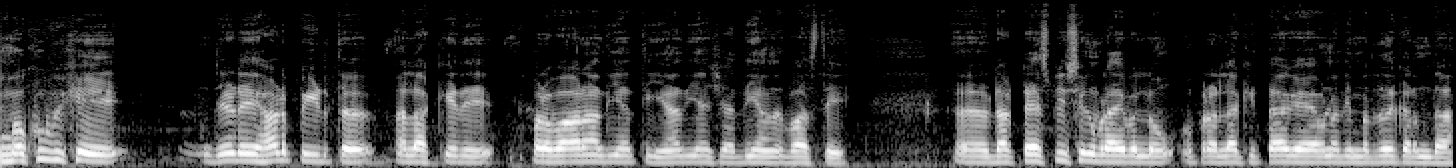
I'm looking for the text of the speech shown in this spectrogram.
ਮਖੂ ਵਿਖੇ ਜਿਹੜੇ ਹੜ੍ਹ ਪੀੜਤ ਇਲਾਕੇ ਦੇ ਪਰਿਵਾਰਾਂ ਦੀਆਂ ਧੀਆਂ ਦੀਆਂ ਸ਼ਾਦੀਆਂ ਵਾਸਤੇ ਅ, ਡਾਕਟਰ ਐਸਪੀ ਸਿੰਘ ਬਰਾਏ ਵੱਲੋਂ ਉਪਰਾਲਾ ਕੀਤਾ ਗਿਆ। ਉਹਨਾਂ ਦੀ ਮਦਦ ਕਰਨ ਦਾ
